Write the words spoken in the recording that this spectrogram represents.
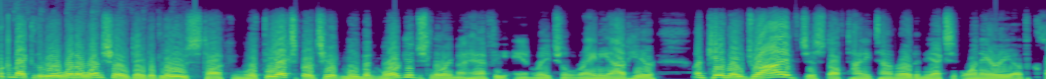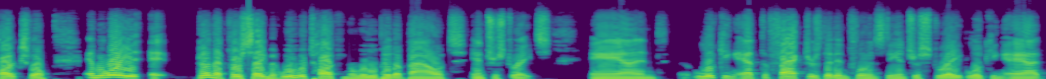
Welcome back to the Real 101 Show. David Luce talking with the experts here at Movement Mortgage, Lori Mahaffey and Rachel Rainey out here on Kalo Drive, just off Tiny Town Road in the exit one area of Clarksville. And Lori, eh, during that first segment, we were talking a little bit about interest rates and looking at the factors that influence the interest rate, looking at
